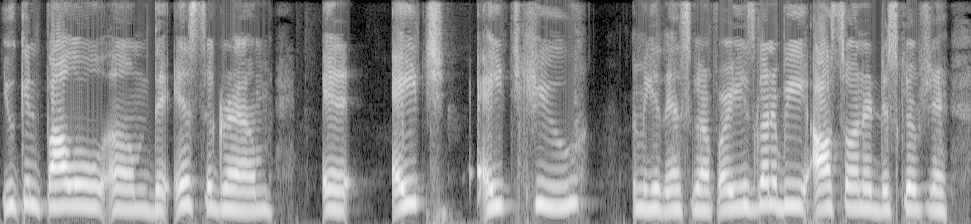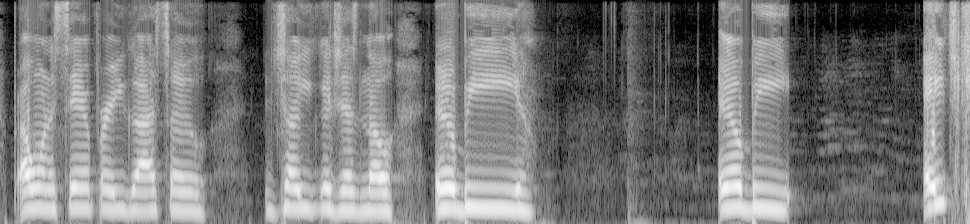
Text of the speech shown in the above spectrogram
you can follow um the Instagram at H HQ. Let me get the Instagram for you. It's gonna be also in the description, but I want to say it for you guys so so you can just know it'll be it'll be HQ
